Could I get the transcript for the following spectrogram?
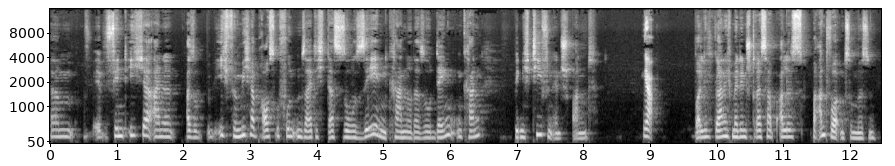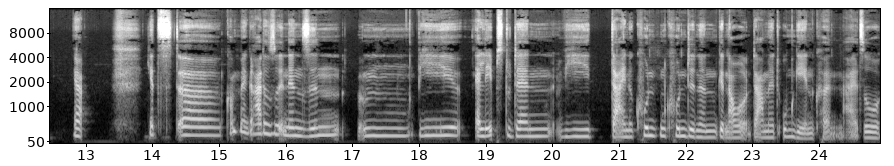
ähm, finde ich ja eine, also ich für mich habe rausgefunden, seit ich das so sehen kann oder so denken kann, bin ich tiefenentspannt. Ja. Weil ich gar nicht mehr den Stress habe, alles beantworten zu müssen. Ja. Jetzt äh, kommt mir gerade so in den Sinn, ähm, wie erlebst du denn, wie deine Kunden, Kundinnen genau damit umgehen können. Also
